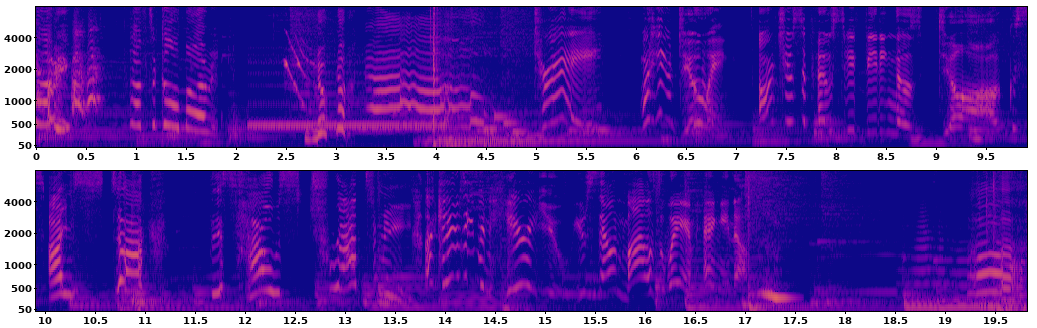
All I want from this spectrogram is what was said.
Mommy! Have to call mommy. No, no, no. Trey, what are you doing? Aren't you supposed to be feeding those dogs? I'm stuck. This house trapped me. I can't even hear you. You sound miles away. I'm hanging up. Ah.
